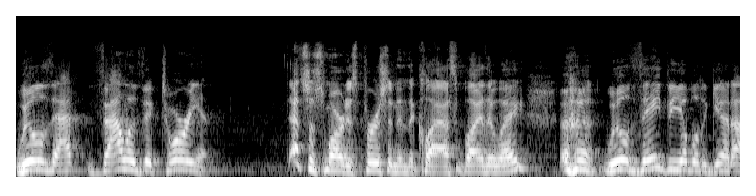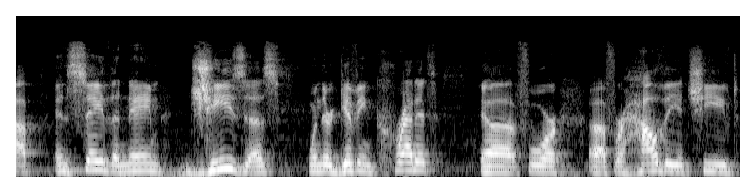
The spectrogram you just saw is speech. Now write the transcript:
Will that valedictorian, that's the smartest person in the class, by the way, will they be able to get up and say the name Jesus when they're giving credit uh, for, uh, for how they achieved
